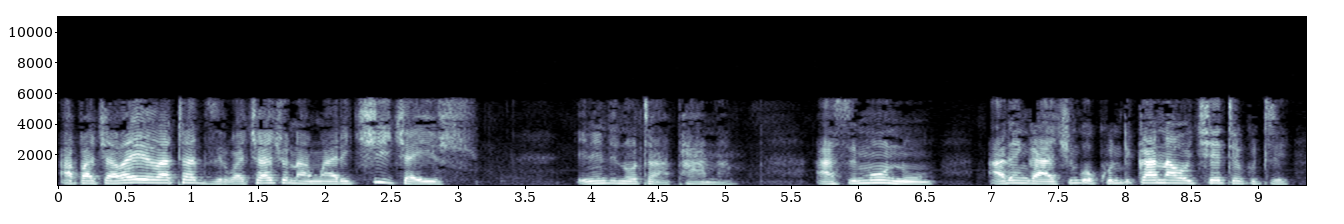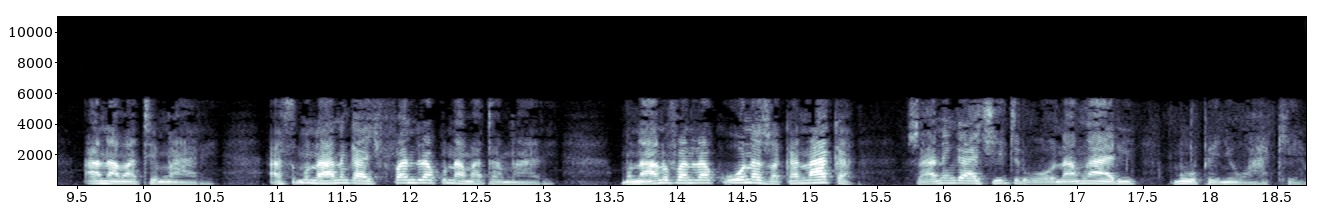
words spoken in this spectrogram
Apa chavaive vatadzirwa chacho namwari chii chaizvo? Ini ndinoti hapana asi munhu anenge achingokundikanawo chete kuti anamate mwari. Asi munhu anenge achifanira kunamata mwari. Munhu anofanira kuona zvakanaka zvaanenge achiitirwawo namwari muupenyu hwake.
